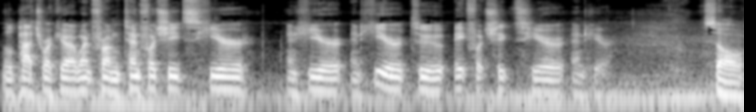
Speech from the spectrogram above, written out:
little patchwork here. I went from 10 foot sheets here and here and here to eight foot sheets here and here. So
